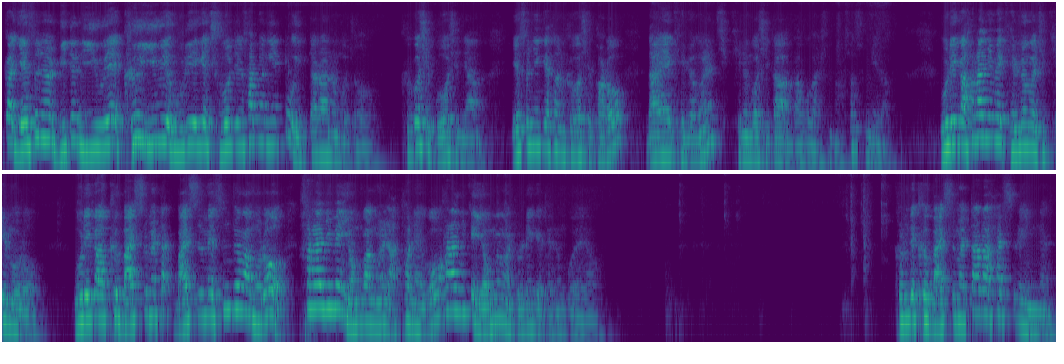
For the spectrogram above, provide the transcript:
그러니까 예수님을 믿은 이후에 그 이후에 우리에게 주어진 사명이 또 있다라는 거죠. 그것이 무엇이냐? 예수님께서는 그것이 바로 나의 계명을 지키는 것이다라고 말씀하셨습니다. 우리가 하나님의 계명을 지킴으로 우리가 그 말씀을 딱 말씀에 순종함으로 하나님의 영광을 나타내고 하나님께 영광을 돌리게 되는 거예요. 그런데 그 말씀을 따라 할 수 있는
